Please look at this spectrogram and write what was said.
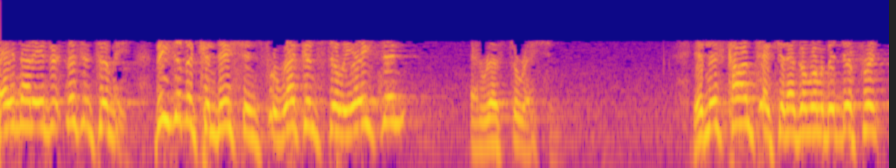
That is not inter- Listen to me. These are the conditions for reconciliation and restoration. In this context, it has a little bit different.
